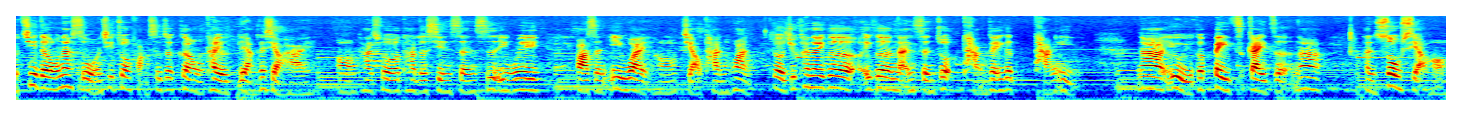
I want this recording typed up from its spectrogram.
我记得那时我们去做访视，这个他有两个小孩哦。他说他的先生是因为发生意外哈，脚瘫痪，所以我就看到一个一个男生坐躺在一个躺椅，那又有个被子盖着，那很瘦小哈。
